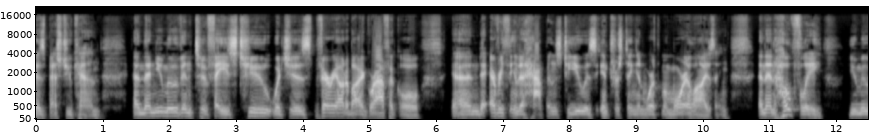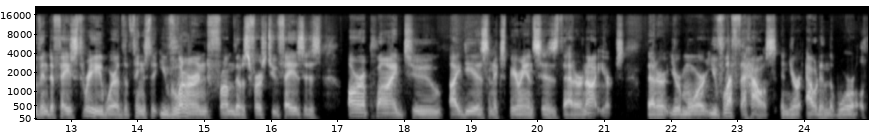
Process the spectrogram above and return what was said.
as best you can, and then you move into phase two, which is very autobiographical, and everything that happens to you is interesting and worth memorializing. And then hopefully you move into phase three, where the things that you've learned from those first two phases are applied to ideas and experiences that are not yours, that are you're more, you've left the house and you're out in the world.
